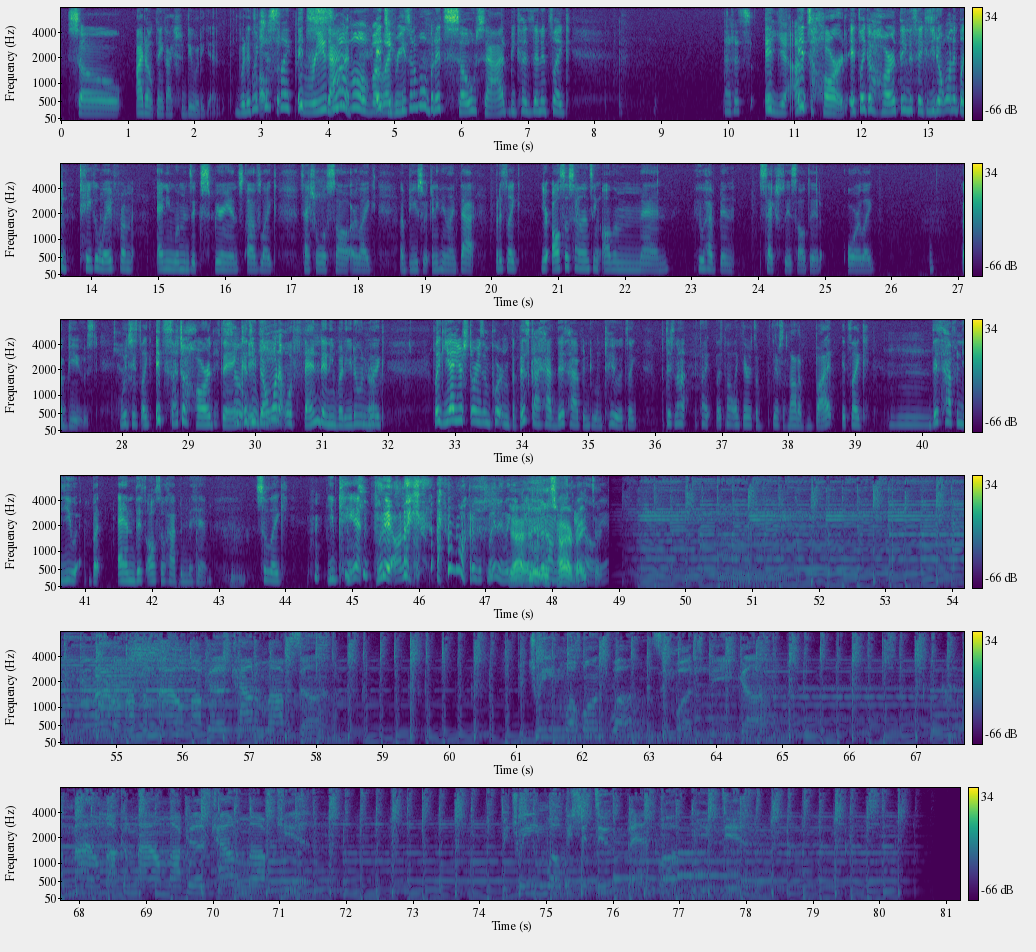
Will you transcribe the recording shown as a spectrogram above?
so I don't think I should do it again. But it's Which is, like, it's reasonable, sad. but, it's like- reasonable, but it's so sad because then it's like that is it's yeah it's hard. It's like a hard thing to say because you don't want to like take away from any woman's experience of like sexual assault or like abuse or anything like that. But it's like you're also silencing all the men who have been sexually assaulted or like abused, which is like it's such a hard It's thing so because you don't want to offend anybody. You don't want to Yeah. be like, like yeah, your story's important, but this guy had this happen to him too. It's like, but there's not. It's like it's not like there's a there's not a but. It's like Mm-hmm. this happened to you, but and this also happened to him. Hmm. So like, you can't put it on like I don't know how to explain it. Like, Yeah, it- it it's on a hard, right, to- yeah.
